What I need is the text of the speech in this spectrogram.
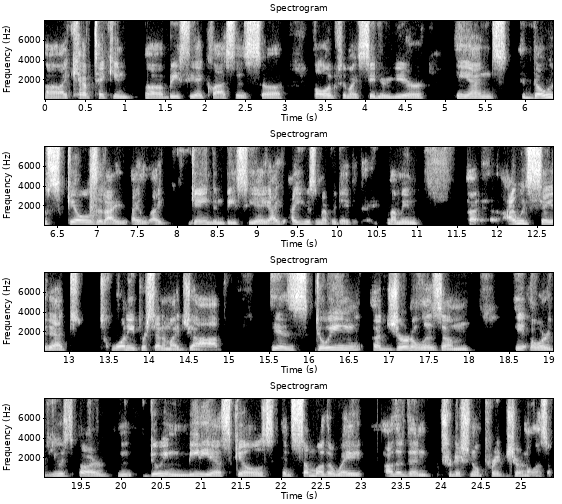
Uh, I kept taking uh, BCA classes uh, all up to my senior year and those skills that I, I, I gained in BCA, I, I, use them every day today. I mean, uh, I would say that 20% of my job is doing a journalism eh, or use or doing media skills in some other way other than traditional print journalism.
